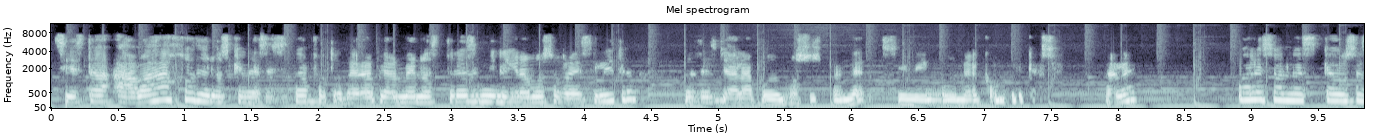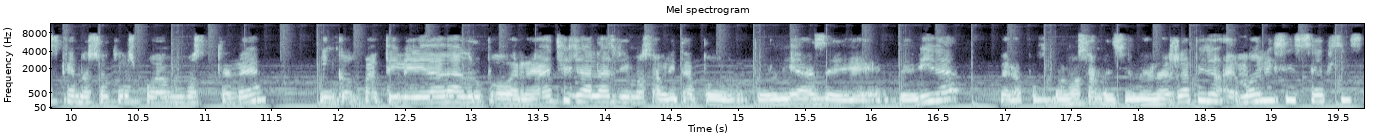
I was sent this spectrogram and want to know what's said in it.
Si está abajo de los que necesitan fototerapia al menos 3 miligramos sobre decilitro, entonces ya la podemos suspender sin ninguna complicación, ¿vale? ¿Cuáles son las causas que nosotros podemos tener? Incompatibilidad a grupo RH, ya las vimos ahorita por, por días de, vida, pero pues vamos a mencionarlas rápido. Hemólisis, sepsis,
